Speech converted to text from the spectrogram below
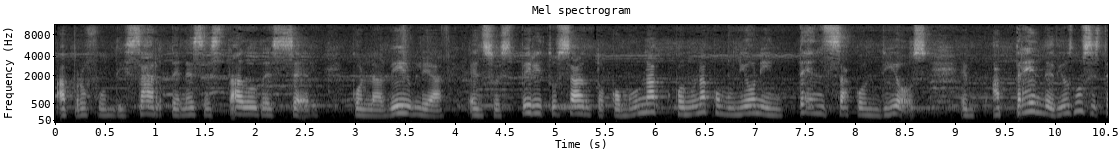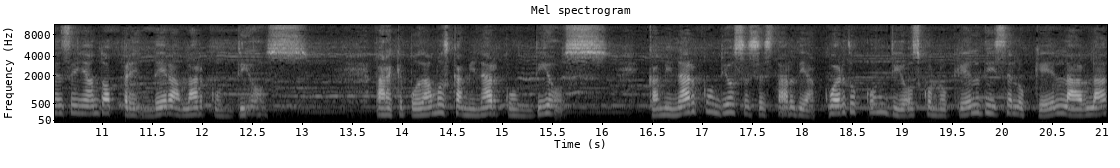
a profundizarte en ese estado de ser con la Biblia, en su Espíritu Santo, como una, con una comunión intensa con Dios. Em, aprende, Dios nos está enseñando a aprender a hablar con Dios, para que podamos caminar con Dios Caminar con Dios es estar de acuerdo con Dios, con lo que Él dice, lo que Él habla,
